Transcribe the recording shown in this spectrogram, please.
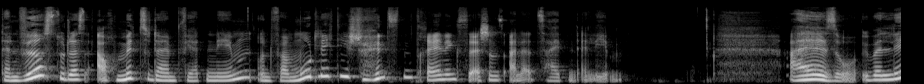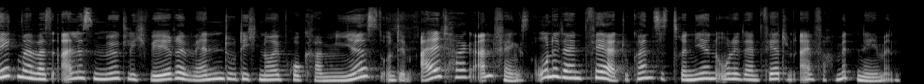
dann wirst du das auch mit zu deinem Pferd nehmen und vermutlich die schönsten Trainingssessions aller Zeiten erleben. Also, überleg mal, was alles möglich wäre, wenn du dich neu programmierst und im Alltag anfängst, ohne dein Pferd. Du kannst es trainieren ohne dein Pferd und einfach mitnehmen.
